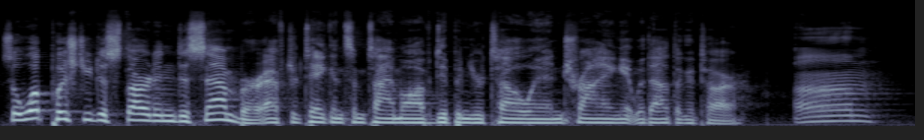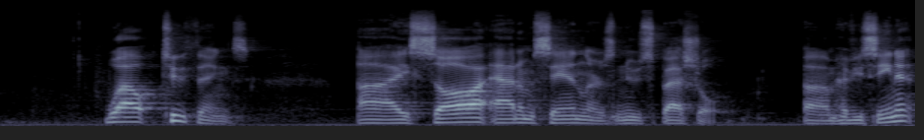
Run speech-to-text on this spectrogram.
So, what pushed you to start in December after taking some time off, dipping your toe in, trying it without the guitar? Um, well, two things. I saw Adam Sandler's new special. Um, have you seen it?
